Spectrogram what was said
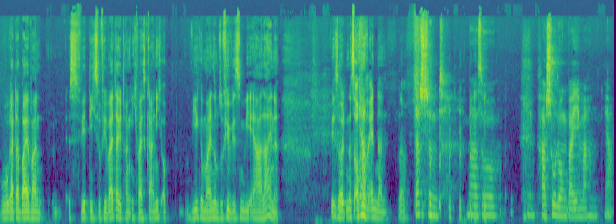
wo wir gerade dabei waren, es wird nicht so viel weitergetragen. Ich weiß gar nicht, ob wir gemeinsam so viel wissen wie er alleine. Wir sollten das auch Ja. noch ändern. Ne? Das stimmt. Mal so ein paar Schulungen bei ihm machen. Ja.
